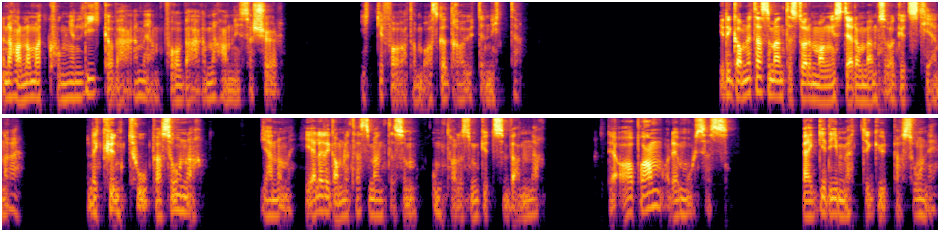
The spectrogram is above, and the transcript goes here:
men det handler om at kongen liker å være med ham for å være med han i seg sjøl, ikke for at han bare skal dra ut en nytte. I Det gamle testamentet står det mange steder om hvem som var Guds tjenere, men det er kun to personer gjennom hele Det gamle testamentet som omtales som Guds venner. Det er Abraham og det er Moses. Begge de møtte Gud personlig.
